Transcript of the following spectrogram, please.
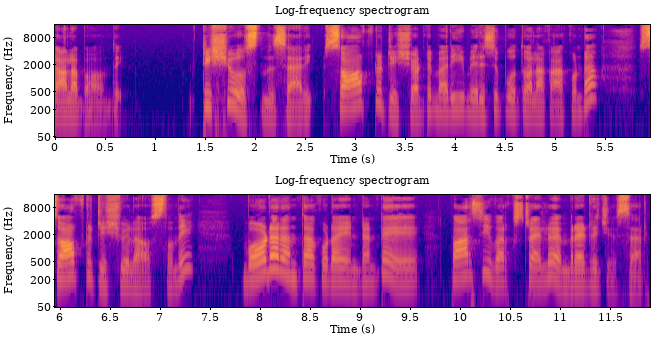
చాలా బాగుంది. టిష్యూ వస్తుంది శారీ. సాఫ్ట్ టిష్యూ అంటే మరీ మెరిసిపోతూ అలా కాకుండా సాఫ్ట్ టిష్యూలా వస్తుంది. బోర్డర్ అంతా కూడా ఏంటంటే పార్సీ వర్క్ స్టైల్లో ఎంబ్రాయిడరీ చేశారు.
